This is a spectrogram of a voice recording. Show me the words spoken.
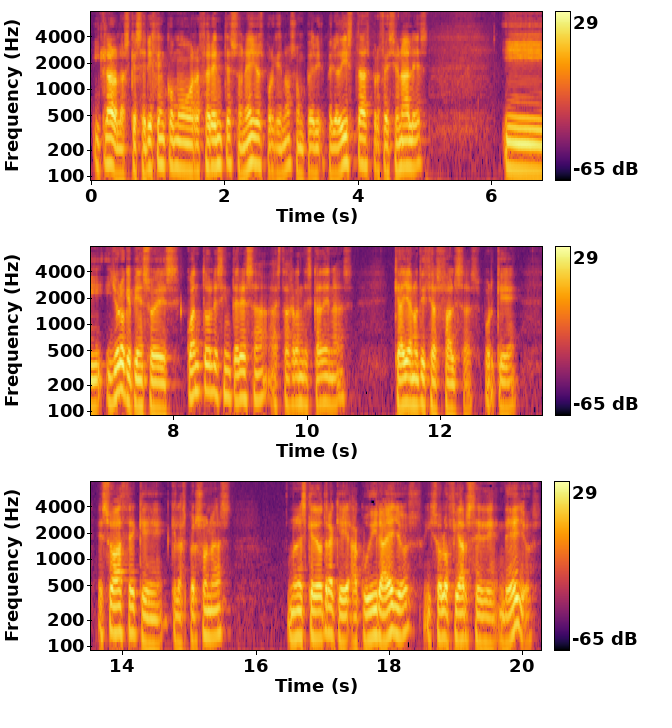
Y claro, los que se erigen como referentes son ellos, porque no son periodistas, profesionales. Y, y, yo lo que pienso es, ¿cuánto les interesa a estas grandes cadenas que haya noticias falsas? Porque eso hace que, que las personas no les quede otra que acudir a ellos y solo fiarse de, de ellos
